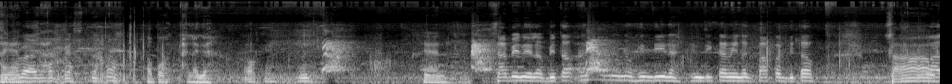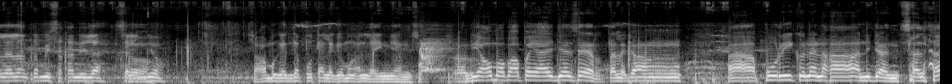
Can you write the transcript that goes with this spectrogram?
Ayan. Sigurado ko best na to. Apo, talaga. Okay. Ayan. Sabi nila, bitaw, ano, ano, no, hindi na. Hindi kami nagpapabitaw. Saka Tiwala lang kami sa kanila, sa Oo. inyo. Saka maganda po talaga mga line yan. So, Hindi ako mapapayaan dyan, sir. Talagang ah, puri ko na naka ano dyan. Sala.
